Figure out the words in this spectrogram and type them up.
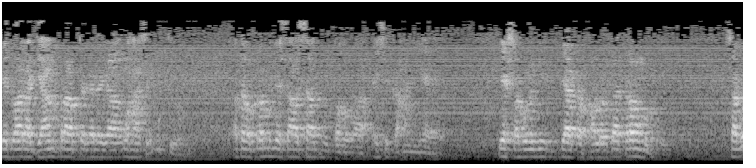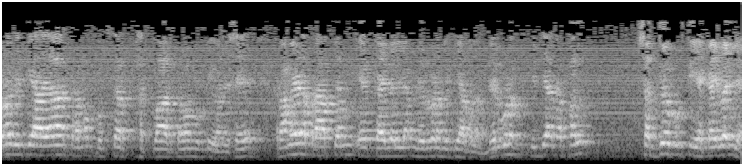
के द्वारा ज्ञान प्राप्त करेगा, वहाँ से मुक्ति होगी। अथवा ब्रह्म के साथ साथ मुक्त होगा, ऐसी कहानी है। ये सगुण विद्या का फल होता है क्रम मुक्ति सगुण विद्या क्रम मुक्त थत्वा क्रम मुक्ति होने से क्रमेण प्राप्त एक कैवल्यम निर्गुण विद्या फलम निर्गुण विद्या का फल सद्यो मुक्ति है, कैवल्य।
